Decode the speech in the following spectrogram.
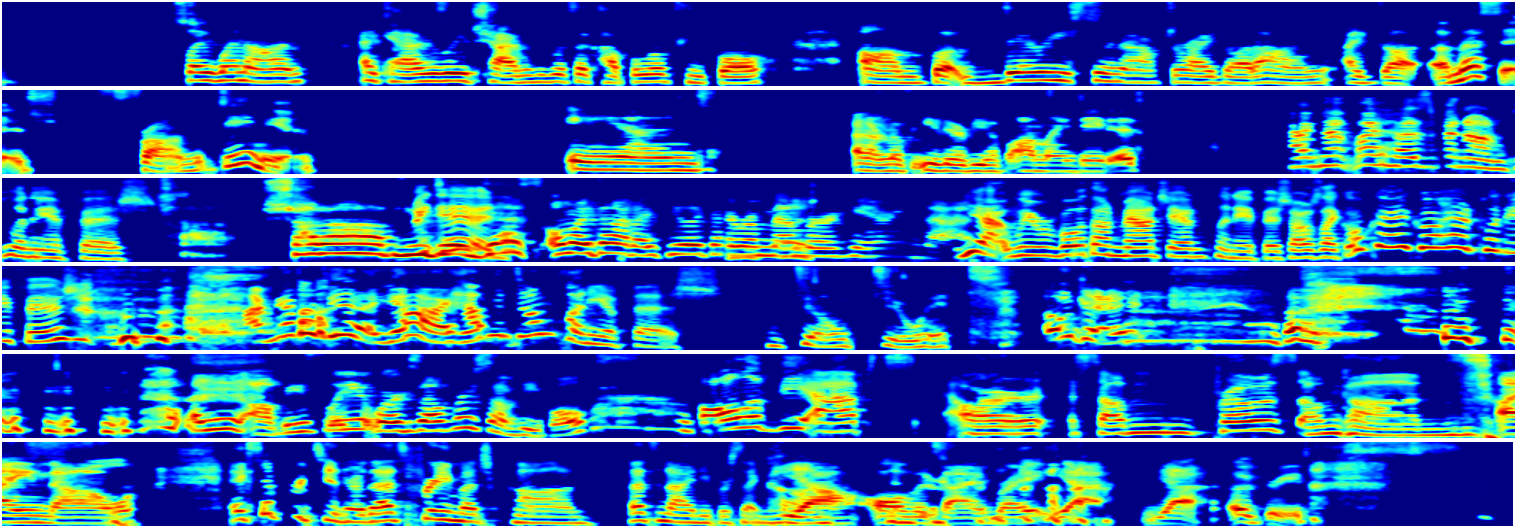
So I went on. I casually chatted with a couple of people. Um, but very soon after I got on, I got a message from Damien. And I don't know if either of you have online dated. I met my husband on Plenty of Fish. Shut up. You did. did. Yes. Oh my God. I feel like I remember hearing that. Yeah. We were both on Match and Plenty of Fish. I was like, okay, go ahead, Plenty of Fish. I've never been. Yeah. I haven't done Plenty of Fish. Don't do it. Okay. I mean, obviously, it works out for some people. All of the apps are some pros, some cons. I know. Except for Tinder. That's pretty much con. That's 90% con. Yeah, all the time, right? yeah, yeah, agreed.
